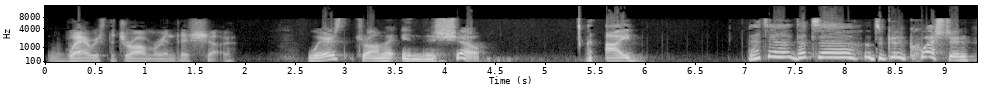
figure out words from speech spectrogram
where is the drama in this show? Where's the drama in this show? I that's a that's a that's a good question.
